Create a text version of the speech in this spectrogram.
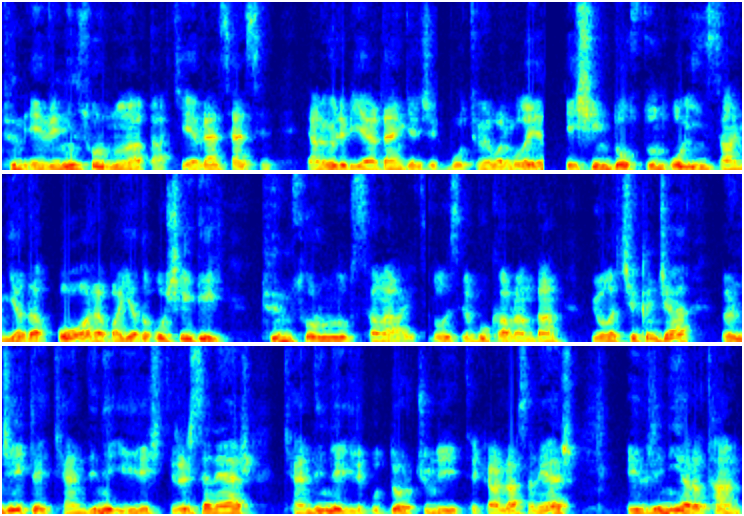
tüm evrenin sorumluluğunu hatta ki evren sensin. Yani öyle bir yerden gelecek bu tüme varım olayı. Eşin, dostun, o insan ya da o araba ya da o şey değil. Tüm sorumluluk sana ait. Dolayısıyla bu kavramdan yola çıkınca öncelikle kendini iyileştirirsen eğer, kendinle ilgili bu dört cümleyi tekrarlarsan eğer, evreni yaratan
